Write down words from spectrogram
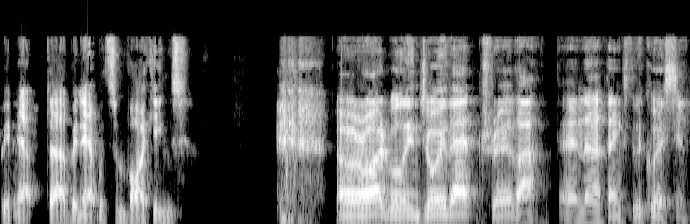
been out uh, been out with some Vikings. All right, well, enjoy that, Trevor, and uh, thanks for the question.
